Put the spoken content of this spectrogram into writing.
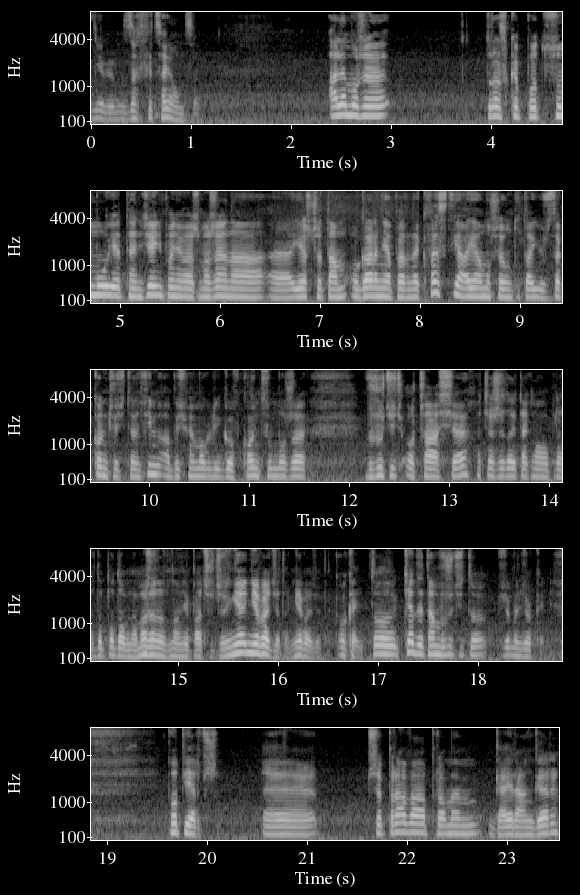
nie wiem, zachwycające. Ale może troszkę podsumuję ten dzień, ponieważ Marzena e, jeszcze tam ogarnia pewne kwestie, a ja muszę tutaj już zakończyć ten film, abyśmy mogli go w końcu może wrzucić o czasie, chociaż to i tak mało prawdopodobne. Marzena na mnie patrzy, czyli nie, nie będzie tak, nie będzie tak. Okej, to kiedy tam wrzuci, to się będzie ok. Po pierwsze, e, przeprawa promem Geiranger.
